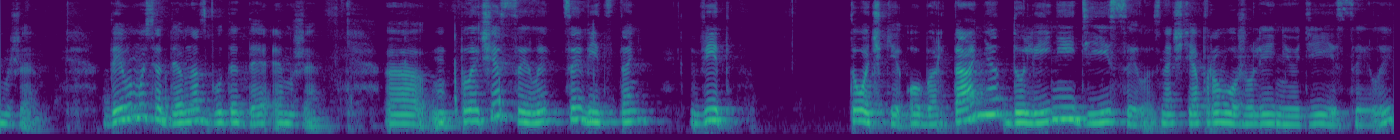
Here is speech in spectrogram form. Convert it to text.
МЖ. Дивимося, де в нас буде ДМЖ. Е, Плече сили це відстань від точки обертання до лінії дії сили. Значить, я провожу лінію дії сили.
